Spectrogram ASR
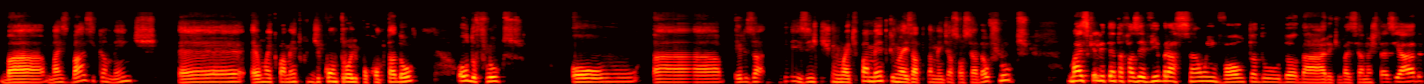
Ba mas basicamente é, é um equipamento de controle por computador ou do fluxo ou ah, eles existe um equipamento que não é exatamente associado ao fluxo, mas que ele tenta fazer vibração em volta do, do, da área que vai ser anestesiada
